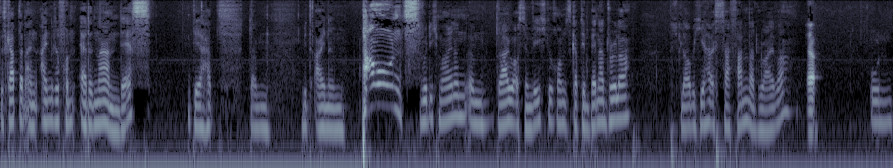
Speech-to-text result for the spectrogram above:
Es gab dann einen Eingriff von Hernandez. Der hat dann mit einem Pounce, würde ich meinen, ähm, Drago aus dem Weg geräumt. Es gab den Banner Driller. Ich glaube, hier heißt er Thunder Driver. Ja. Und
